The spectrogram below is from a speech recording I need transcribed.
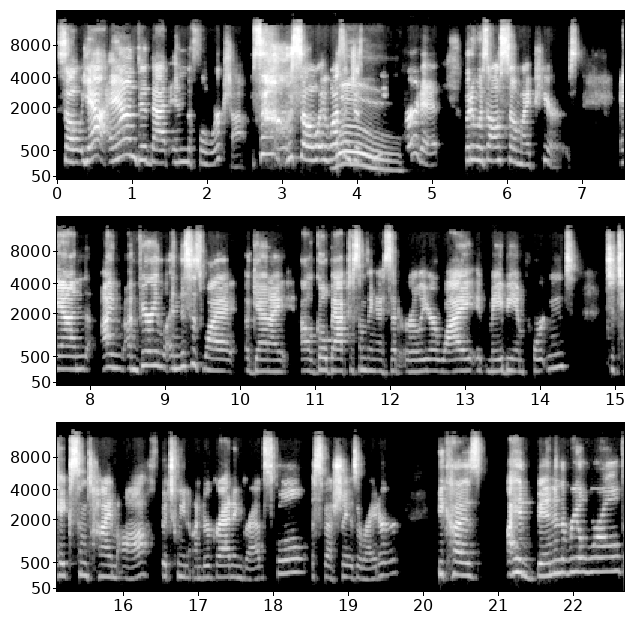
So yeah, and did that in the full workshop. So so it wasn't Whoa. just me heard it, but it was also my peers. And I'm I'm very and this is why I, again I I'll go back to something I said earlier why it may be important to take some time off between undergrad and grad school, especially as a writer, because I had been in the real world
